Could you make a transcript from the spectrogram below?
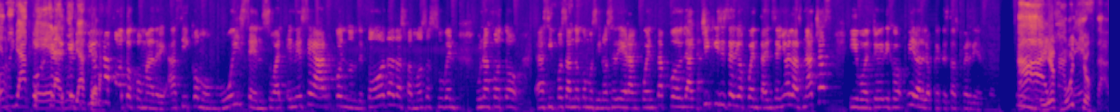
es muy Porque viajera, es muy viajera. una foto, comadre, así como muy sensual, en ese arco en donde todas las famosas suben una foto así posando como si no se dieran cuenta, pues la chiqui sí se dio cuenta, enseñó las nachas y volteó y dijo, mira de lo que te estás perdiendo. Ay, Y es mucho. esta.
